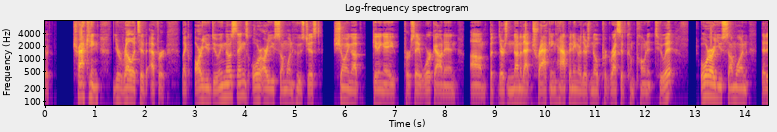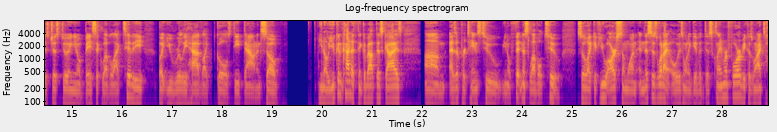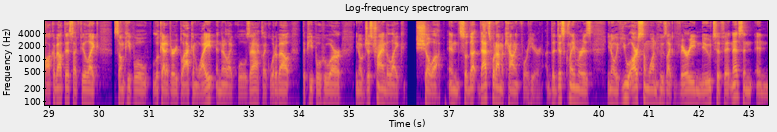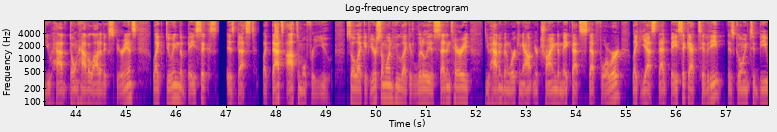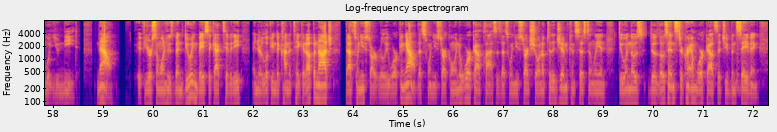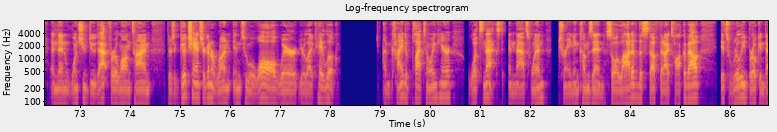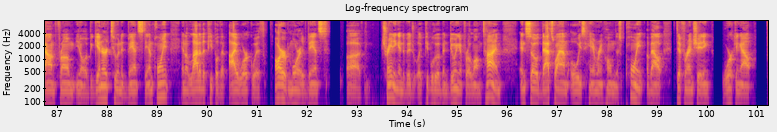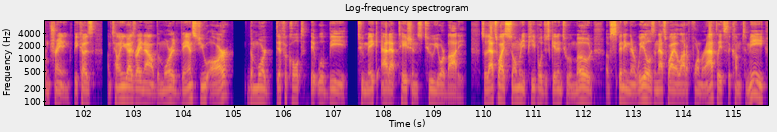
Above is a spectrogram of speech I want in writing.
tracking your relative effort. Like, are you doing those things, or are you someone who's just showing up, getting a per se workout in, um, but there's none of that tracking happening, or there's no progressive component to it? Or are you someone that is just doing, you know, basic level activity, but you really have like goals deep down? And so, you know, you can kind of think about this, guys, um, as it pertains to you know fitness level too. So like if you are someone, and this is what I always want to give a disclaimer for, because when I talk about this, I feel like some people look at it very black and white, and they're like, well, Zach, like what about the people who are you know just trying to like show up. And so that that's what I'm accounting for here. The disclaimer is, you know, if you are someone who's like very new to fitness and and you have don't have a lot of experience, like doing the basics is best. Like that's optimal for you. So like if you're someone who like is literally is sedentary, you haven't been working out and you're trying to make that step forward, like yes, that basic activity is going to be what you need. Now, if you're someone who's been doing basic activity and you're looking to kind of take it up a notch, that's when you start really working out. That's when you start going to workout classes. That's when you start showing up to the gym consistently and doing those those Instagram workouts that you've been saving. And then once you do that for a long time, there's a good chance you're going to run into a wall where you're like, "Hey, look, I'm kind of plateauing here. What's next?" And that's when training comes in. So a lot of the stuff that I talk about it's really broken down from you know a beginner to an advanced standpoint and a lot of the people that i work with are more advanced uh, training individual like people who have been doing it for a long time. And so that's why i'm always hammering home this point about differentiating working out from training because i'm telling you guys right now the more advanced you are the more difficult it will be to make adaptations to your body. So that's why so many people just get into a mode of spinning their wheels. And that's why a lot of former athletes that come to me,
